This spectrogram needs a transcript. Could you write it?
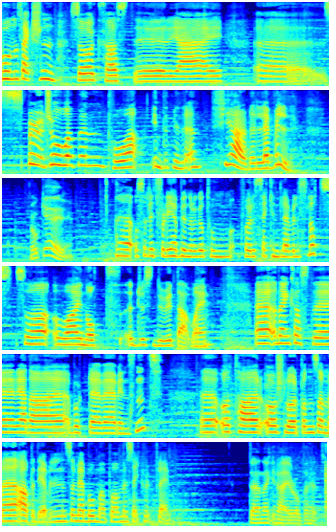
bonusaction så kaster jeg spiritual weapon på intet mindre enn fjerde level. OK. Også litt fordi jeg begynner å gå tom for second level slots, så why not just do it that way? Eh, og den kaster jeg da borte ved Vincent, eh, og tar og slår på den samme apedjevelen som jeg bomma på med Sacred Flame. Den er grei roll to hit.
